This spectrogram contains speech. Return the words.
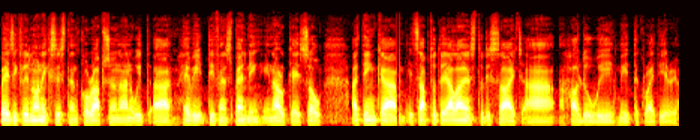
basically non-existent corruption and with uh, heavy defense spending in our case. So I think um, it's up to the alliance to decide uh, how do we meet the criteria.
